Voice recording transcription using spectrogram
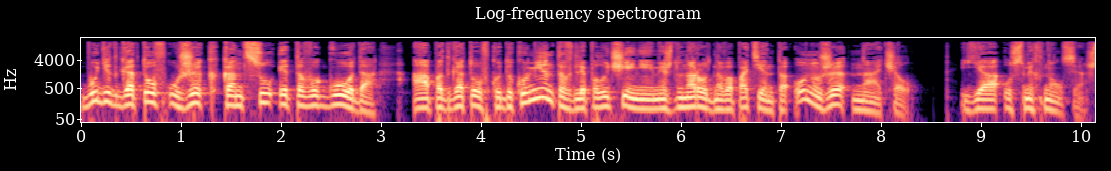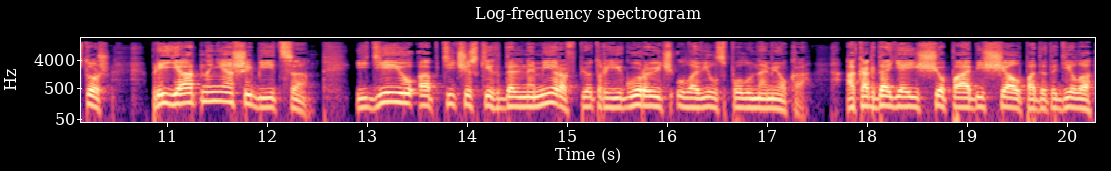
будет готов уже к концу этого года, а подготовку документов для получения международного патента он уже начал. Я усмехнулся. Что ж, приятно не ошибиться. Идею оптических дальномеров Петр Егорович уловил с полунамека. А когда я еще пообещал под это дело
